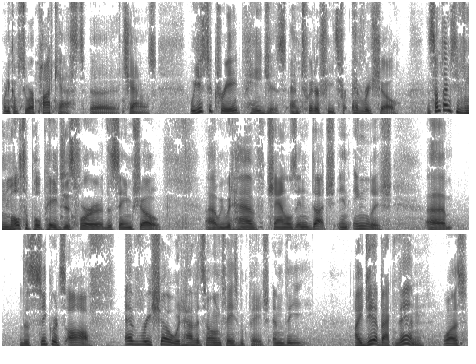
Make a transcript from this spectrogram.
when it comes to our podcast uh, channels. We used to create pages and Twitter feeds for every show, and sometimes even multiple pages for the same show. Uh, we would have channels in Dutch, in English. Um, the secrets off. every show would have its own Facebook page, and the idea back then was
